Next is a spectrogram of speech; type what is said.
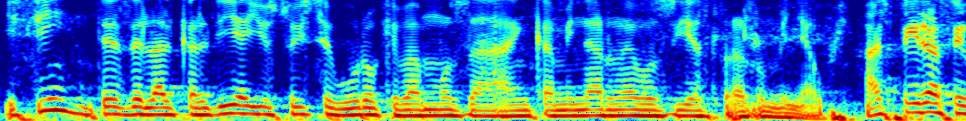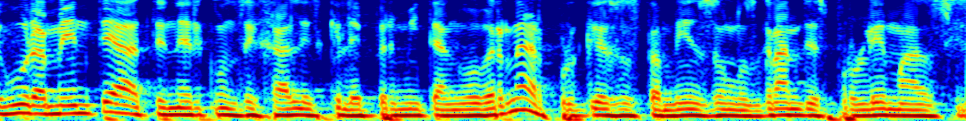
Y sí, desde la alcaldía yo estoy seguro que vamos a encaminar nuevos días para Rumiñahui. Aspira seguramente a tener concejales que le permitan gobernar, porque esos también son los grandes problemas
